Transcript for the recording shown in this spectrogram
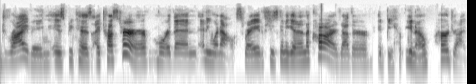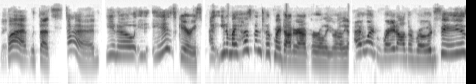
driving is because I trust her more than anyone else, right? If she's going to get in a car, I'd rather it be, you know, her driving. But with that said, you know, it is scary. I, you know, my husband took my daughter out early, early. I went right on the road phase.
